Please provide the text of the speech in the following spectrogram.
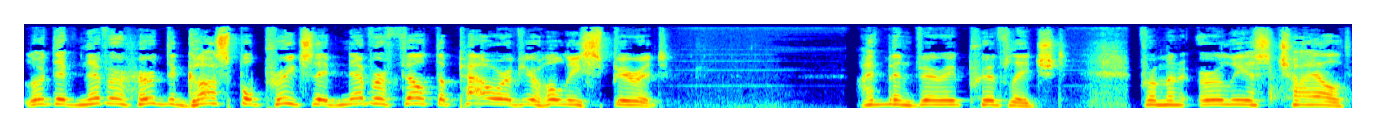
Lord, they've never heard the gospel preached. They've never felt the power of your Holy Spirit. I've been very privileged. From an earliest child,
